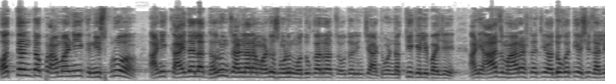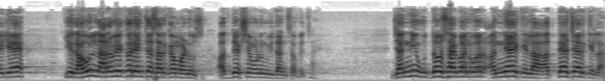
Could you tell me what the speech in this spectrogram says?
अत्यंत प्रामाणिक निस्पृह आणि कायद्याला धरून चालणारा माणूस म्हणून मधुकरराव चौधरींची आठवण नक्की केली पाहिजे. आणि आज महाराष्ट्राची अधोगती अशी झालेली आहे की राहुल नार्वेकर यांच्यासारखा माणूस अध्यक्ष म्हणून विधानसभेचा आहे. ज्यांनी उद्धव साहेबांवर अन्याय केला अत्याचार केला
